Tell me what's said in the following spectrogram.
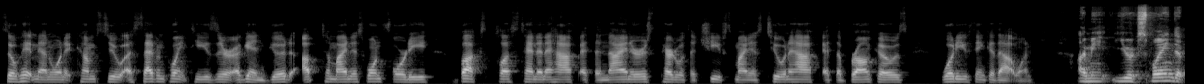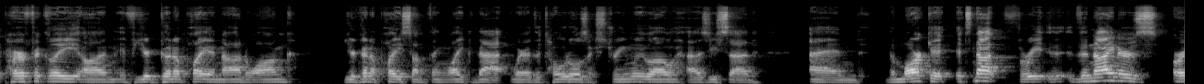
So Hitman, when it comes to a seven point teaser, again, good up to minus 140, Bucks plus 10 and a half at the Niners, paired with the Chiefs minus two and a half at the Broncos. What do you think of that one? I mean, you explained it perfectly on if you're going to play a non Wong, you're going to play something like that where the total is extremely low, as you said, and the market, it's not three. The Niners, or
